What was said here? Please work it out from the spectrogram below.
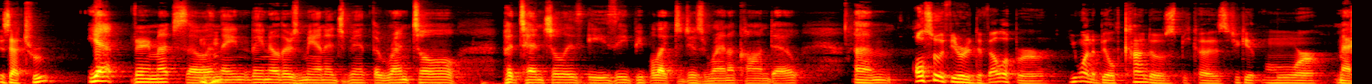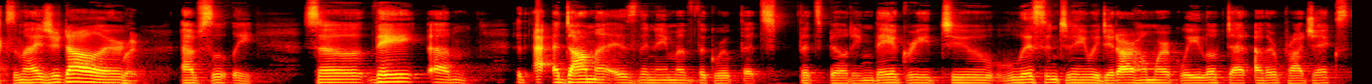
Is that true? Yeah, very much so. Mm-hmm. And they they know there's management. The rental potential is easy. People like to just rent a condo. Um, Also, if you're a developer, you want to build condos because you get more. maximize your dollar. Right. Absolutely. So they um Adama is the name of the group that's that's building. They agreed to listen to me. We did our homework. We looked at other projects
